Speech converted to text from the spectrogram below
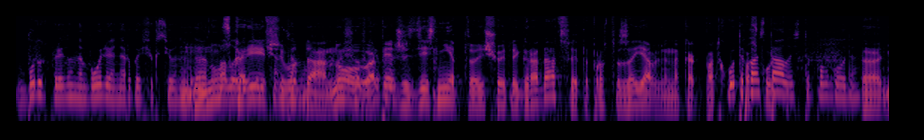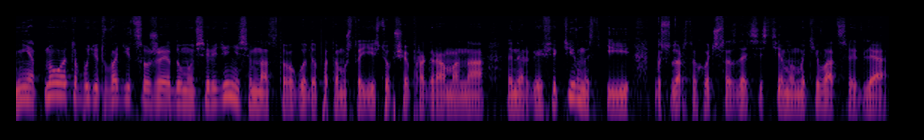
будут признаны более энергоэффективными, да? Ну, скорее логике, всего, да. Но, опять же, здесь нет еще этой градации, это просто заявлено как подход. Так поскольку... осталось-то полгода. Э, нет, ну, это будет вводиться уже, я думаю, в середине 2017 года, потому что есть общая программа на энергоэффективность, и государство хочет создать системы мотивации для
